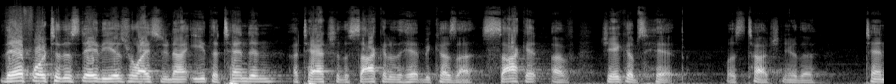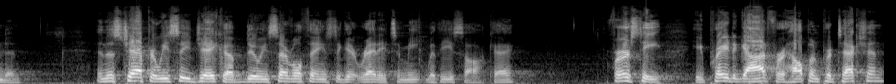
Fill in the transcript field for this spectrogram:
Therefore, to this day, the Israelites do not eat the tendon attached to the socket of the hip because the socket of Jacob's hip was touched near the tendon. In this chapter, we see Jacob doing several things to get ready to meet with Esau, okay? First, he, he prayed to God for help and protection,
